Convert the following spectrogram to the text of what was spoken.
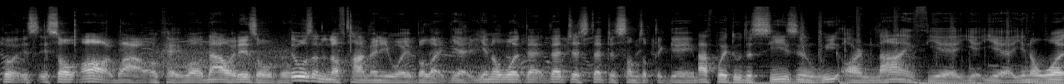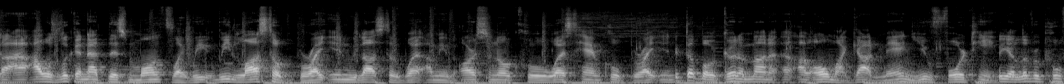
But it's, it's so, oh, wow. Okay, well, now it is over. It wasn't enough time anyway, but like, yeah, you know what? That that just that just sums up the game. Halfway through the season, we are ninth. Yeah, yeah, yeah. You know what? I, I was looking at this month, like we, we lost to Brighton. We lost to, what? I mean, Arsenal, cool. West Ham, cool. Brighton. Picked up a good amount of, uh, oh my God, man, you 14. But yeah, Liverpool,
